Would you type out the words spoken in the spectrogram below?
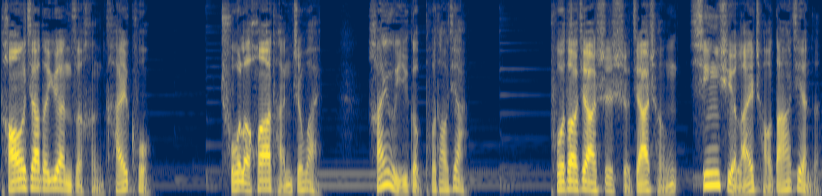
陶家的院子很开阔，除了花坛之外，还有一个葡萄架。葡萄架是史嘉诚心血来潮搭建的，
